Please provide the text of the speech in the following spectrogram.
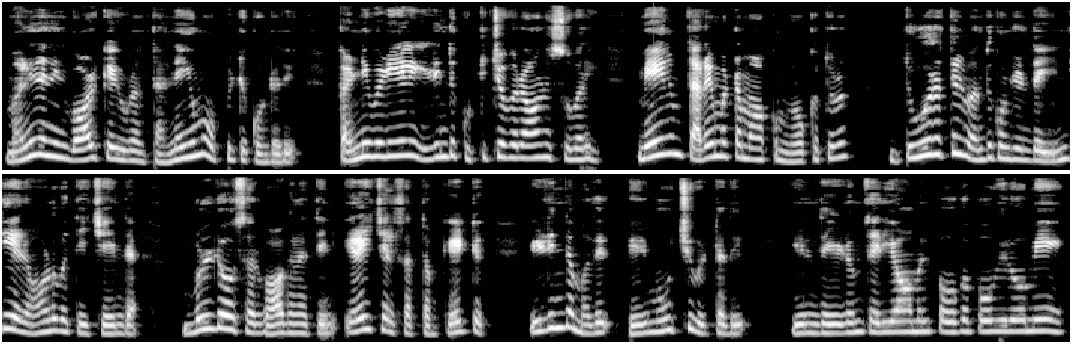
மனிதனின் வாழ்க்கையுடன் தன்னையும் ஒப்பிட்டு கொண்டது. கண்ணி வெளியில் இடிந்து குட்டிச்சுவரான சுவரை மேலும் தரைமட்டமாக்கும் நோக்கத்துடன் தூரத்தில் வந்து கொண்டிருந்த இந்திய இராணுவத்தைச் சேர்ந்த புல்டோசர் வாகனத்தின் இரைச்சல் சத்தம் கேட்டு இடிந்த மதில் பெருமூச்சு விட்டது. இருந்த இடம் தெரியாமல் போக போகிறோமே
